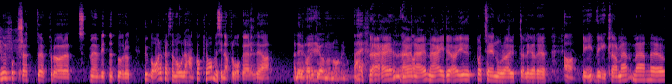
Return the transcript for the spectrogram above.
Nu fortsätter förhöret med vittnet Buruk. Hur var det förresten? Var Olle Hancock klar med sina frågor? Det, Ja, det har inte jag någon aning om. nej. Nej, nej, nej, nej, det har ju på sig några ytterligare Ja. vin- vinklar. Men, men eh,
